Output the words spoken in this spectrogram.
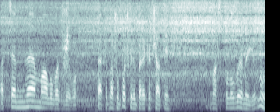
А це немало важливо. Так, щоб нашу бочку не перекачати два з половиною. Ну,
